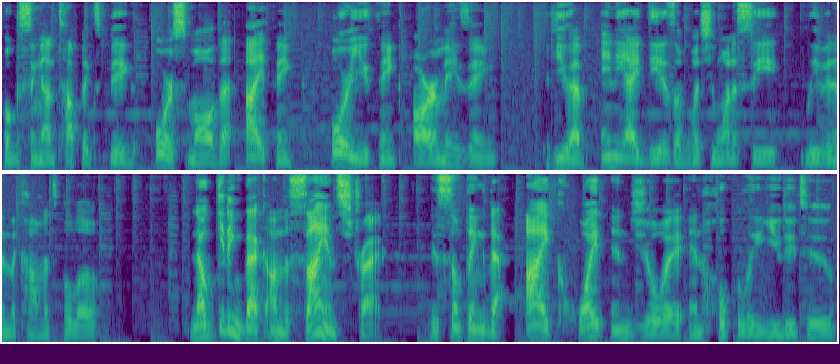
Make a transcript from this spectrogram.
Focusing on topics big or small that I think or you think are amazing. If you have any ideas of what you want to see, leave it in the comments below. Now, getting back on the science track is something that I quite enjoy, and hopefully you do too.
